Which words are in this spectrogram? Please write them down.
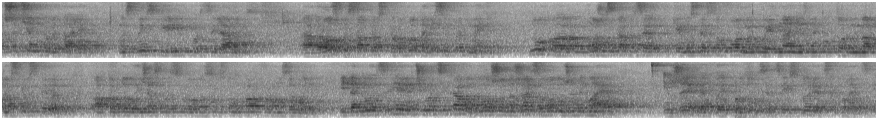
е, Шевченко Віталій, мисливський рік порцеляни, е, розпис, авторська робота, вісім предметів. Ну, можна сказати, це таке мистецтво форми в поєднанні з неповторним авторським стилем. Автор довгий час працював на сільському фарфоровому заводі. І для колекціонерів чого цікаво, тому що, на жаль, заводу вже немає. І вже якби продукція, це історія, це колекція.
